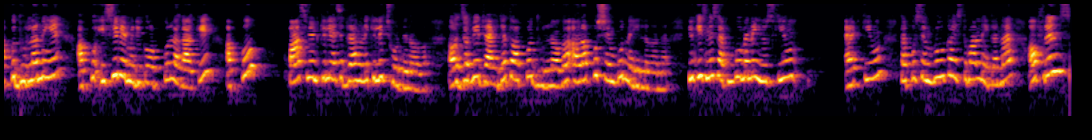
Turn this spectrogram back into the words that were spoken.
आपको धुलना नहीं है, आपको इसी रेमेडी को आपको लगा के आपको पाँच मिनट के लिए ऐसे ड्राई होने के लिए छोड़ देना होगा। और जब ये ड्राई हो जाए तो आपको धुलना होगा और आपको शैम्पू नहीं लगाना है। क्योंकि इसमें शैम्पू मैंने यूज़ की हूँ ऐड की हूँ तो आपको शैम्पू का इस्तेमाल नहीं करना है। और फ्रेंड्स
